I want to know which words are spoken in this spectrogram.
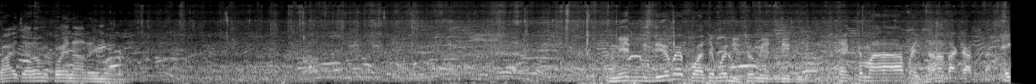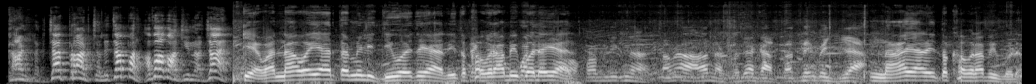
ભાઈ ચાલો કોઈ ના નહીં મારું. મેં દીધી ભાઈ પોતે પણ દીધો મેં દીધી એક તો મારા પૈસા નતા કાઢતા. કાંડ લગ ના હોય યાર તમે લીધી હોય તો યાર એ તો ખવરાબી પડે યાર. ના યાર એ તો ખવરાબી પડે.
